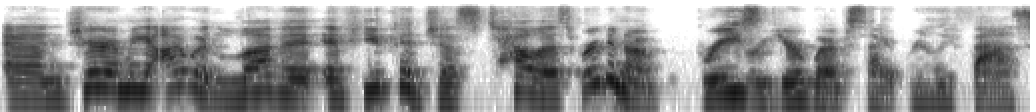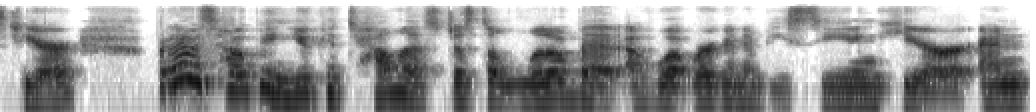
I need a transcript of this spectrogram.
And Jeremy, I would love it if you could just tell us, we're gonna breeze through your website really fast here, but I was hoping you could tell us just a little bit of what we're gonna be seeing here and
